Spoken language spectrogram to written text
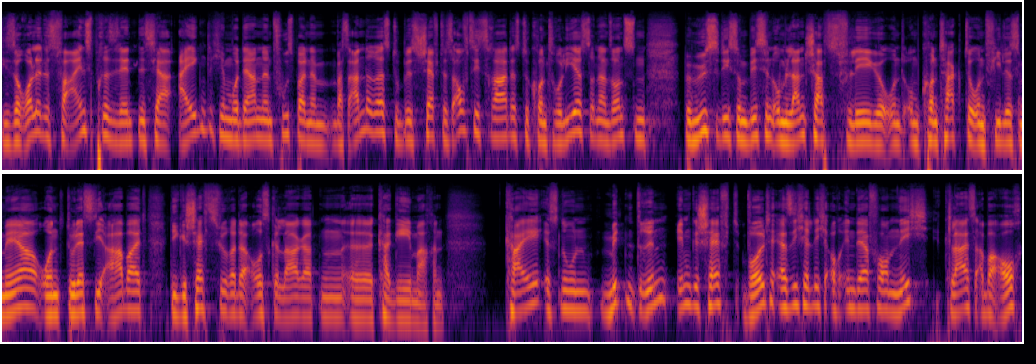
Diese Rolle des Vereinspräsidenten ist ja eigentlich im modernen Fußball was anderes. Du bist Chef des Aufsichtsrates, du kontrollierst und ansonsten bemühst du dich so ein bisschen um Landschaftspflege und um Kontakte und vieles mehr und du lässt die Arbeit die Geschäftsführer der ausgelagerten äh, KG machen. Kai ist nun mittendrin im Geschäft, wollte er sicherlich auch in der Form nicht. Klar ist aber auch,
